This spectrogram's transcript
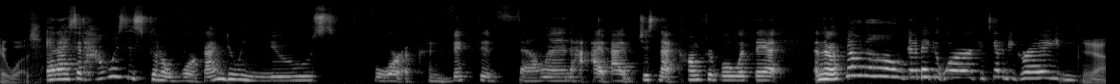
it was. And I said, How is this going to work? I'm doing news for a convicted felon. I, I'm just not comfortable with that. And they're like, No, no, we're going to make it work. It's going to be great. And, Yeah,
